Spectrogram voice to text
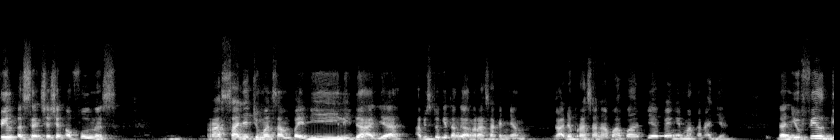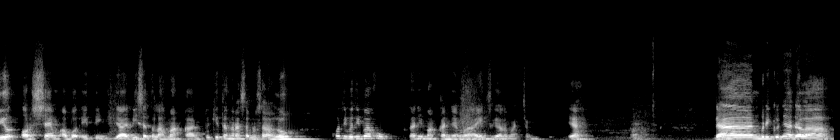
feel a sensation of fullness. Rasanya cuma sampai di lidah aja, habis itu kita nggak ngerasa kenyang. Nggak ada perasaan apa-apa, ya pengen makan aja dan you feel guilt or shame about eating. Jadi setelah makan tuh kita ngerasa bersalah, loh, kok tiba-tiba aku tadi makan yang lain segala macam, ya. Dan berikutnya adalah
